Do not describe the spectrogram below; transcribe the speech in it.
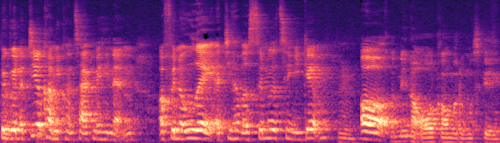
begynder de at komme i kontakt med hinanden, og finder ud af, at de har været simlede ting igennem, Mm. og Og den ene overkommer du måske.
